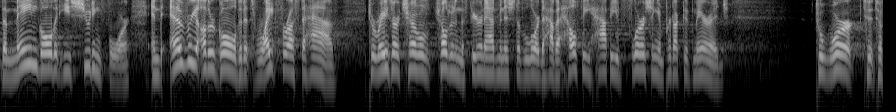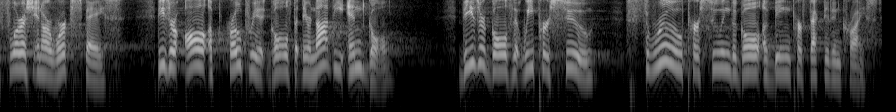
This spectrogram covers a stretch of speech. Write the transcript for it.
the main goal that he's shooting for, and every other goal that it's right for us to have to raise our children in the fear and admonition of the Lord, to have a healthy, happy, flourishing, and productive marriage to work, to, to flourish in our workspace. These are all appropriate goals, but they're not the end goal. These are goals that we pursue through pursuing the goal of being perfected in Christ.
